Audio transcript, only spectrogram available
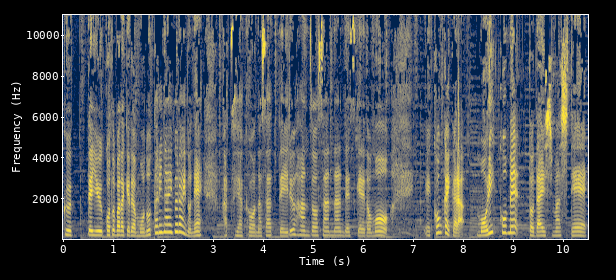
くっていう言葉だけでは物足りないぐらいのね活躍をなさっている半蔵さんなんですけれどもえ今回から「森米」と題しまして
